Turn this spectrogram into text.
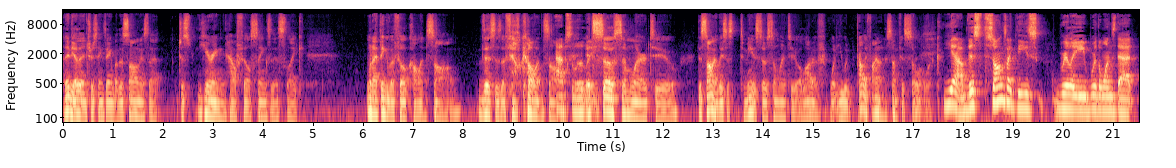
I think the other interesting thing about this song is that just hearing how Phil sings this, like when I think of a Phil Collins song, this is a Phil Collins song. Absolutely. It's so similar to this song, at least is, to me, is so similar to a lot of what you would probably find on some of his solo work. Yeah, this songs like these really were the ones that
